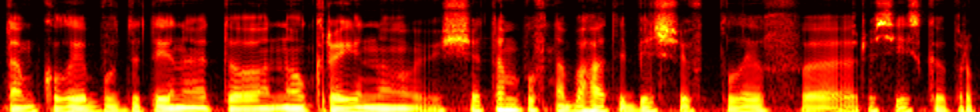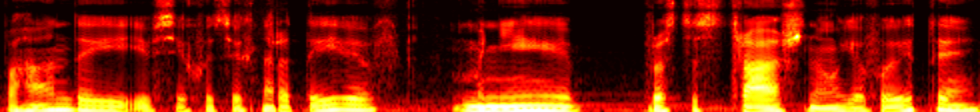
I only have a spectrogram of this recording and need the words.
там, коли я був дитиною, то на Україну ще там був набагато більший вплив е, російської пропаганди і всіх оцих наративів. Мені просто страшно уявити,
